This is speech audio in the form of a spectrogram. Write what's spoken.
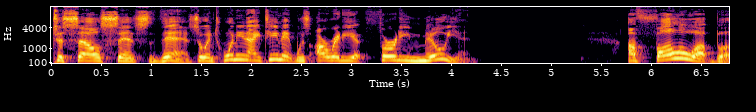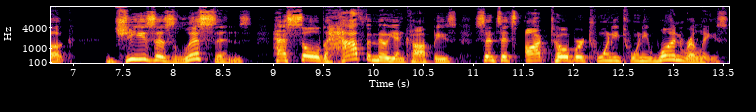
to sell since then. So in 2019, it was already at 30 million. A follow up book, Jesus Listens has sold half a million copies since its October 2021 release.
